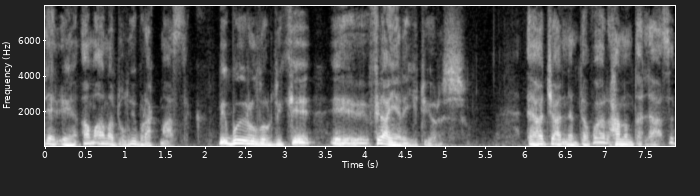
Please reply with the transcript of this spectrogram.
de- e, ama Anadolu'yu bırakmazdık. Bir buyurulurdu ki e, filan yere gidiyoruz. E Hacı annem de var, hanım da lazım.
